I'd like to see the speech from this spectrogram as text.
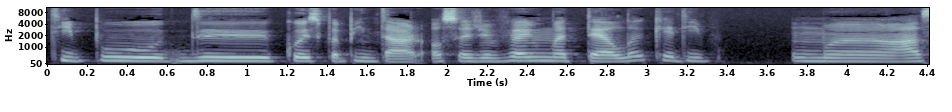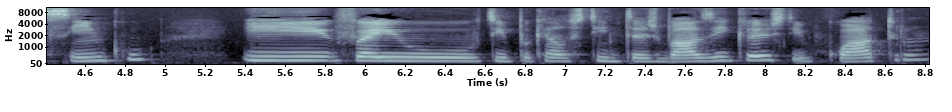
tipo de coisa para pintar. Ou seja, veio uma tela que é tipo uma A5 e veio tipo aquelas tintas básicas, tipo 4,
